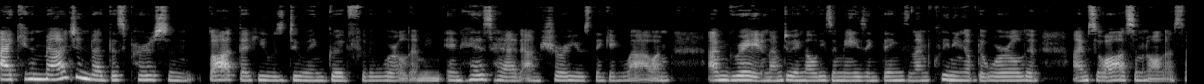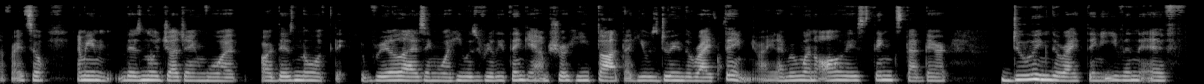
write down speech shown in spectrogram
I can imagine that this person thought that he was doing good for the world. I mean, in his head, I'm sure he was thinking, "Wow, I'm I'm great and I'm doing all these amazing things and I'm cleaning up the world and I'm so awesome and all that stuff, right?" So, I mean, there's no judging what or there's no th- realizing what he was really thinking. I'm sure he thought that he was doing the right thing, right? Everyone always thinks that they're doing the right thing even if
